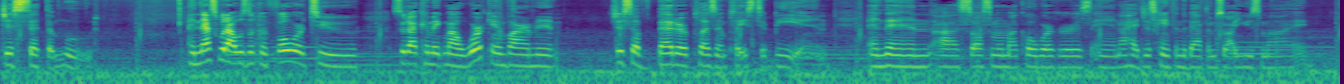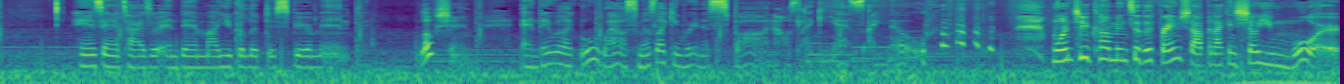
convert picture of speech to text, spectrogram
just set the mood. And that's what I was looking forward to so that I can make my work environment just a better, pleasant place to be in. And then I saw some of my coworkers and I had just came from the bathroom, so I used my hand sanitizer and then my eucalyptus spearmint lotion and they were like, "Oh wow, smells like you were in a spa." And I was like, "Yes, I know." Once you come into the frame shop and I can show you more.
